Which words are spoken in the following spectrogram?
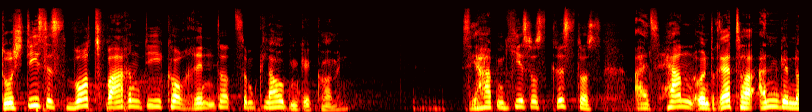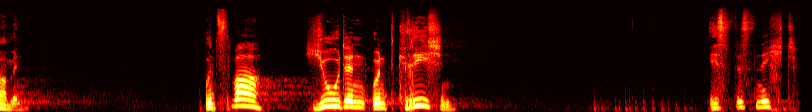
Durch dieses Wort waren die Korinther zum Glauben gekommen. Sie haben Jesus Christus als Herrn und Retter angenommen. Und zwar Juden und Griechen. Ist es nicht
